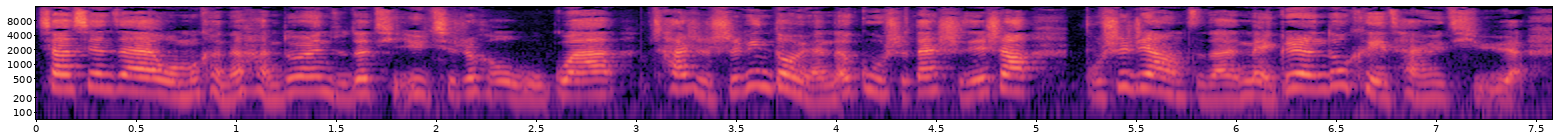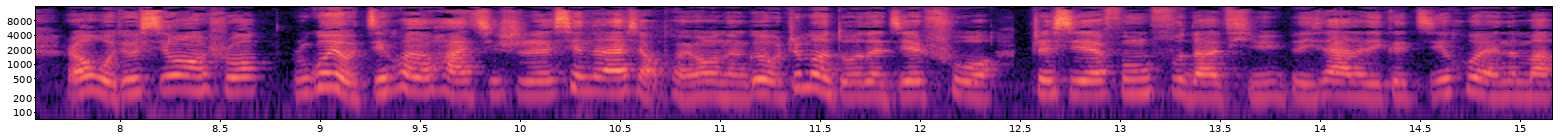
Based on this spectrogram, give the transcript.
像现在我们可能很多人觉得体育其实和我无关，它只是运动员的故事。但实际上不是这样子的，每个人都可以参与体育。然后我就希望说，如果有机会的话，其实现在的小朋友能够有这么多的接触这些丰富的体育比赛的一个机会，那么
